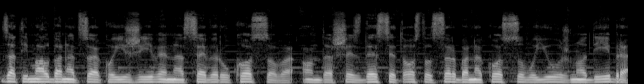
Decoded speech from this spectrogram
zatim Albanaca koji žive na severu Kosova, onda 60% Srba na Kosovu južno od Ibra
